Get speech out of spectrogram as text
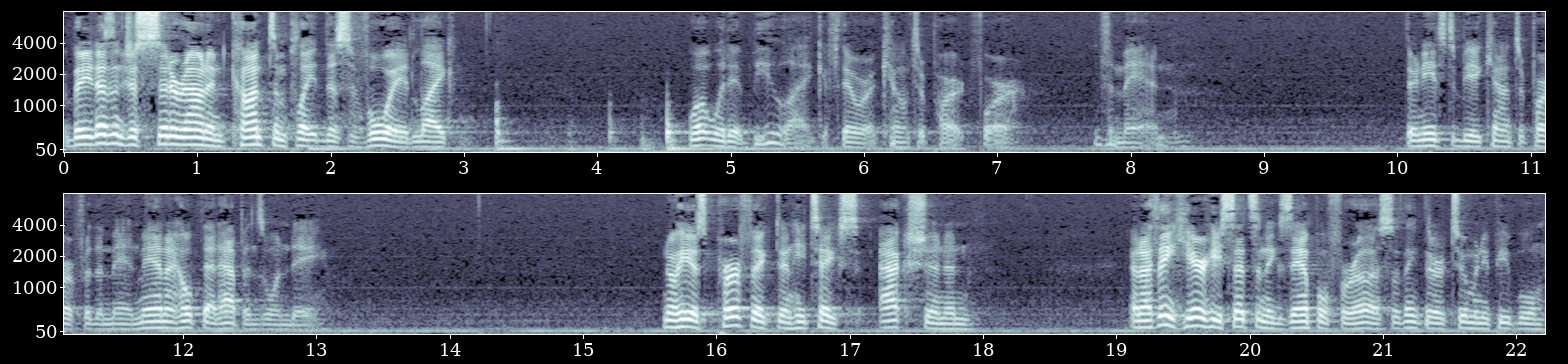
But he doesn't just sit around and contemplate this void like, what would it be like if there were a counterpart for the man? There needs to be a counterpart for the man. Man, I hope that happens one day. No, he is perfect and he takes action. And, and I think here he sets an example for us. I think there are too many people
